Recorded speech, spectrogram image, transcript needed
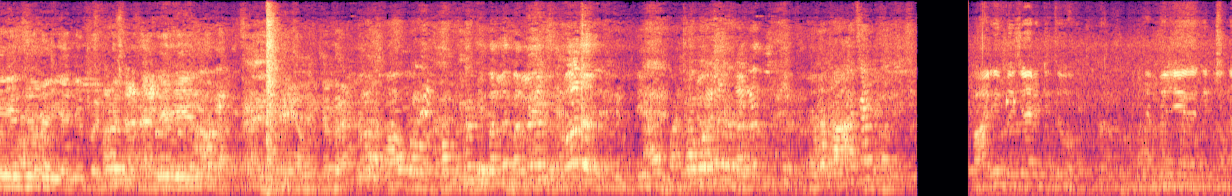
చేయించారు ఇవన్నీ బట్టి అదే చేయాలి భారీ మెజారిటీతో ఎమ్మెల్యేగా గెలిచిన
